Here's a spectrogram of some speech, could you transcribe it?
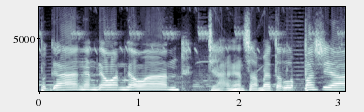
Pegangan kawan-kawan. Jangan sampai terlepas ya.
